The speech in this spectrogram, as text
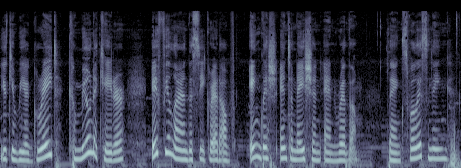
You can be a great communicator if you learn the secret of English intonation and rhythm. Thanks for listening.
